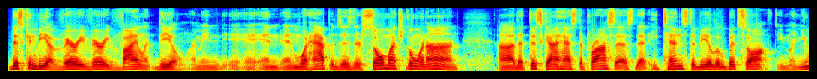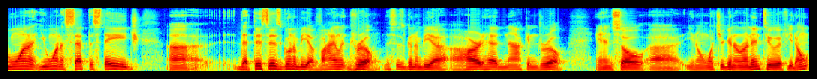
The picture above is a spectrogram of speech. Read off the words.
this can be a very, very violent deal. I mean, and, and what happens is there's so much going on uh, that this guy has to process that he tends to be a little bit soft. You, you want to you want to set the stage uh, that this is going to be a violent drill. This is going to be a, a hard head knocking drill. And so, uh, you know, what you're going to run into if you don't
